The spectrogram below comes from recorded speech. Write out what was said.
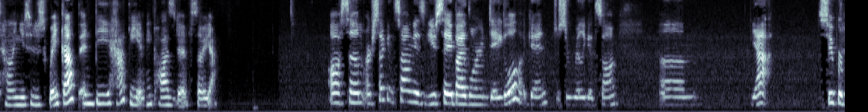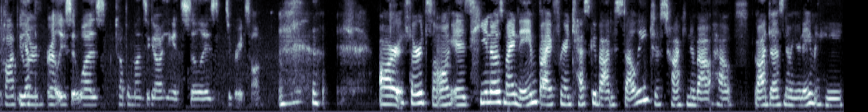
telling you to just wake up and be happy and be positive. So, yeah. Awesome. Our second song is You Say by Lauren Daigle. Again, just a really good song. Um, yeah. Super popular, Yep. or at least it was a couple months ago. I think it still is. It's a great song. Our third song is He Knows My Name by Francesca Battistelli, just talking about how God does know your name and he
